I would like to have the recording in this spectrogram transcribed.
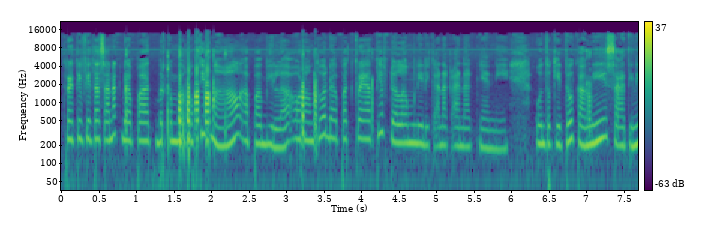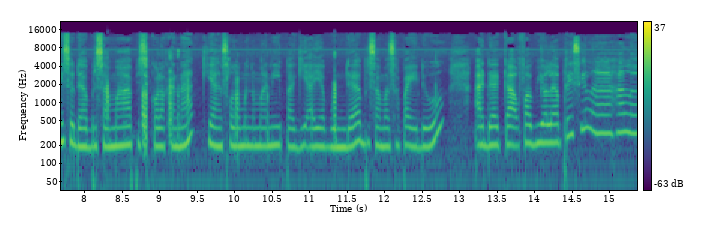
Kreativitas anak dapat berkembang optimal apabila orang tua dapat kreatif dalam mendidik anak-anaknya nih. Untuk itu, kami saat ini sudah bersama psikolog anak yang selalu menemani pagi Ayah Bunda bersama Sapa Edu. Ada Kak Fabiola Priscilla Priscila. Halo,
